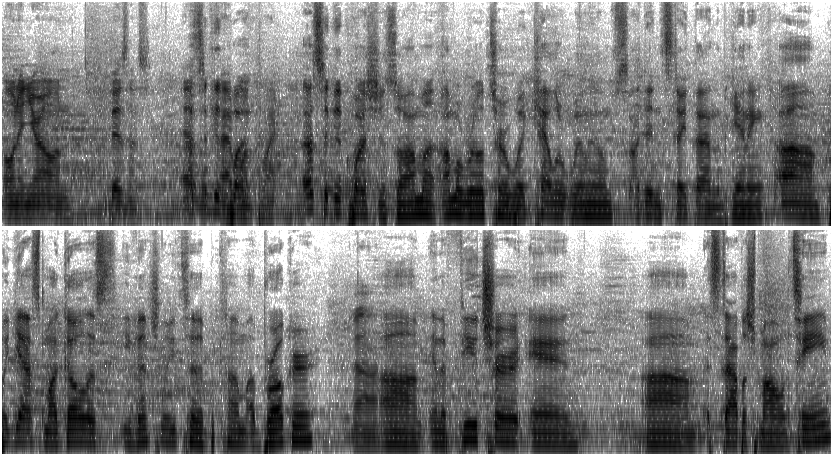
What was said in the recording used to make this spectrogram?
owning your own business? At, That's a good at one point. That's a good question. So I'm a I'm a realtor with Keller Williams. I didn't state that in the beginning, um, but yes, my goal is eventually to become a broker Uh, um, in the future and um, establish my own team.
